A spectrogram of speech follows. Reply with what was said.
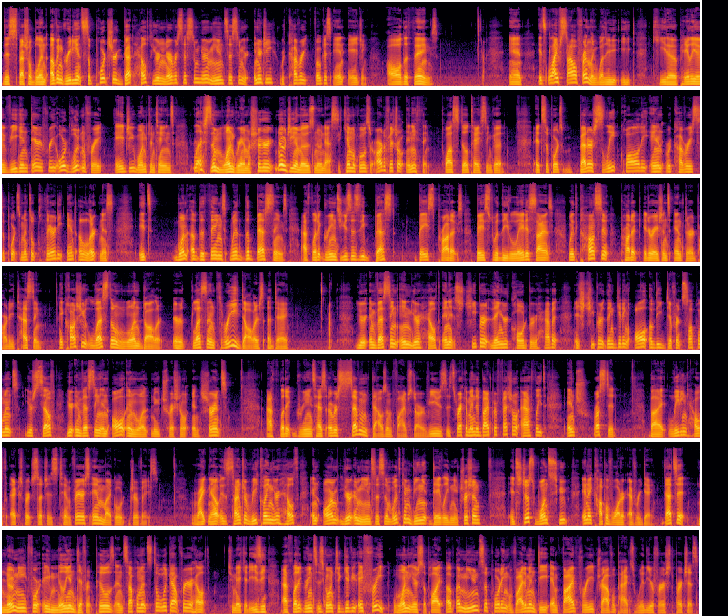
This special blend of ingredients supports your gut health, your nervous system, your immune system, your energy, recovery, focus, and aging. All the things. And it's lifestyle friendly, whether you eat keto, paleo, vegan, dairy free, or gluten free, AG1 contains less than 1 gram of sugar, no GMOs, no nasty chemicals, or artificial anything, while still tasting good. It supports better sleep quality and recovery, supports mental clarity and alertness. It's one of the things with the best things. Athletic Greens uses the best based products based with the latest science with constant product iterations, and third party testing. It costs you less than $1 or less than $3 a day. You're investing in your health and it's cheaper than your cold brew habit. It's cheaper than getting all of the different supplements yourself. You're investing in all in one nutritional insurance. Athletic Greens has over 7,000 five star reviews. It's recommended by professional athletes and trusted by leading health experts such as Tim Ferriss and Michael Gervais. Right now it's time to reclaim your health and arm your immune system with convenient daily nutrition. It's just one scoop in a cup of water every day. That's it. No need for a million different pills and supplements to look out for your health. To make it easy, Athletic Greens is going to give you a free one year supply of immune supporting vitamin D and five free travel packs with your first purchase.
